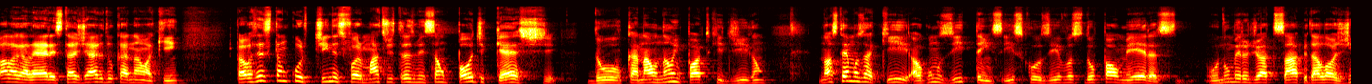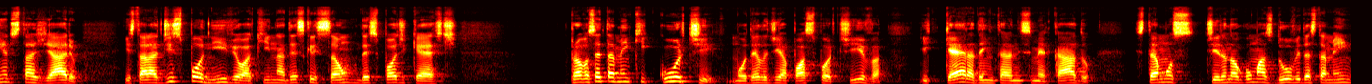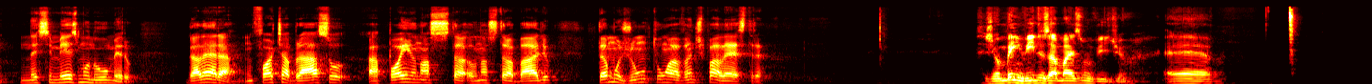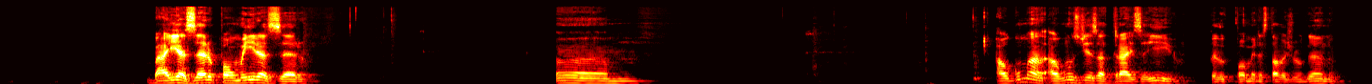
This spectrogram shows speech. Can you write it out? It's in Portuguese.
Fala galera, estagiário do canal aqui. Para vocês que estão curtindo esse formato de transmissão podcast do canal Não Importa o que Digam, nós temos aqui alguns itens exclusivos do Palmeiras. O número de WhatsApp da lojinha do estagiário estará disponível aqui na descrição desse podcast. Para você também que curte modelo de aposta esportiva e quer adentrar nesse mercado, estamos tirando algumas dúvidas também nesse mesmo número. Galera, um forte abraço, apoiem o nosso, o nosso trabalho. Tamo junto, um avante palestra. Sejam bem-vindos a mais um vídeo. É... Bahia 0, Palmeiras 0. Hum... Alguma, alguns dias atrás aí, pelo que o Palmeiras estava jogando,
